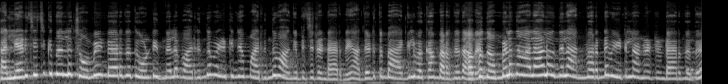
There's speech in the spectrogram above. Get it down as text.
കല്യാണി ചേച്ചിക്ക് നല്ല ചുമ ഉണ്ടായിരുന്നതുകൊണ്ട് ഇന്നലെ വരുന്ന വഴിക്ക് ഞാൻ മരുന്ന് വാങ്ങിപ്പിച്ചിട്ടുണ്ടായിരുന്നേ. അതെടുത്ത് ബാഗിൽ വെക്കാൻ പറഞ്ഞതാണ്. അപ്പൊ നമ്മൾ നാലാളും ഇന്നലെ അൻവറിന്റെ വീട്ടിലാണ് ഉണ്ടായിരുന്നത്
